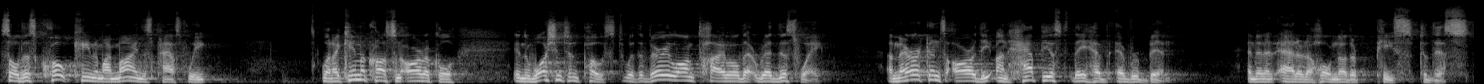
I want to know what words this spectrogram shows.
So, this quote came to my mind this past week when I came across an article in the Washington Post with a very long title that read this way Americans are the unhappiest they have ever been. And then it added a whole nother piece to this.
